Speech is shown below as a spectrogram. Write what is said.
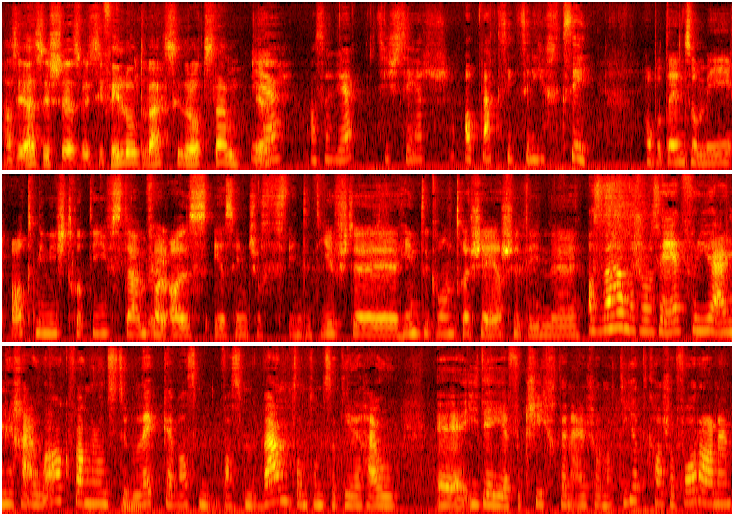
also ja, es ist, es sind viel unterwegs trotzdem. Ja, ja also ja, es war sehr abwechslungsreich gewesen aber dann so mehr administratives in Fall, ja. als ihr seid schon in der tiefsten Hintergrundrecherche drin. Also da haben wir schon sehr früh eigentlich auch angefangen, uns zu überlegen, was, was wir wollen und uns natürlich auch äh, Ideen für Geschichten auch schon notiert, schon voran.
